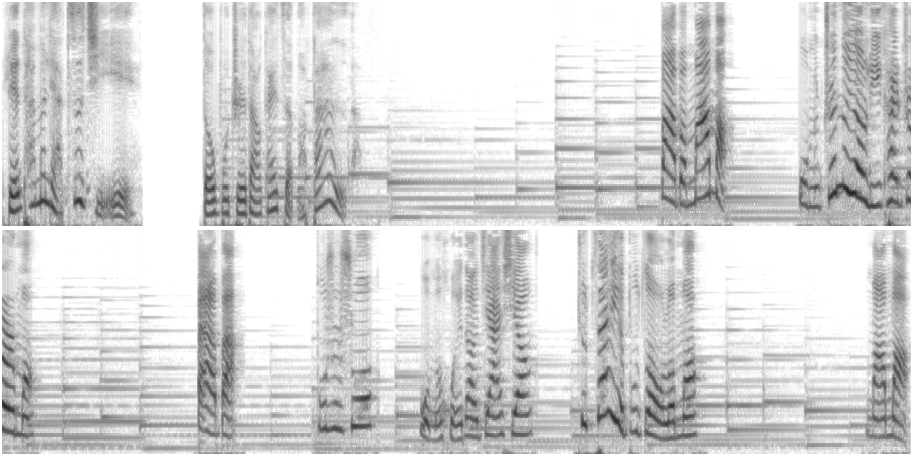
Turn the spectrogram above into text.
连他们俩自己都不知道该怎么办了。爸爸妈妈，我们真的要离开这儿吗？爸爸，不是说……我们回到家乡，就再也不走了吗？妈妈，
